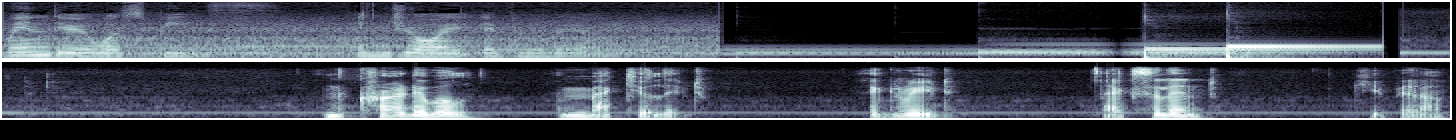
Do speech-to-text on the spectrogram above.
When there was peace and joy everywhere. Incredible, immaculate. Agreed. Excellent. Keep it up.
